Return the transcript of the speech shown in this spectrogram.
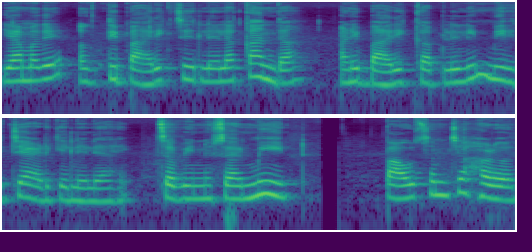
यामध्ये अगदी बारीक चिरलेला कांदा आणि बारीक कापलेली मिरची ॲड केलेली आहे. चवीनुसार मीठ पाव चमचा हळद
